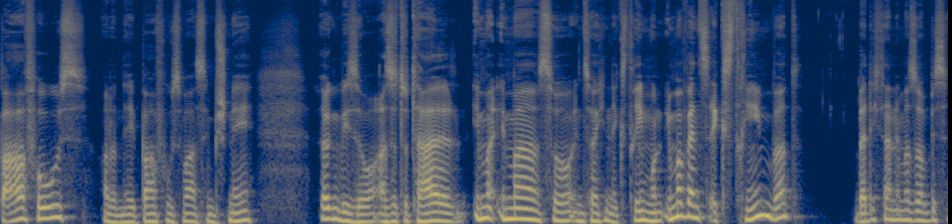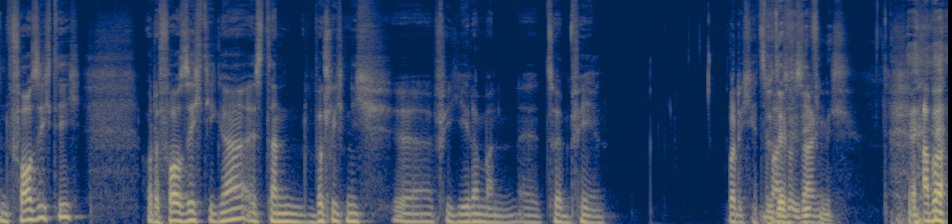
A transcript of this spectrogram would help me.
barfuß, oder nee, barfuß war es im Schnee. Irgendwie so. Also total, immer, immer so in solchen Extremen. Und immer wenn es extrem wird, werde ich dann immer so ein bisschen vorsichtig oder vorsichtiger. Ist dann wirklich nicht äh, für jedermann äh, zu empfehlen. Würde ich jetzt mal so sagen. nicht. Aber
